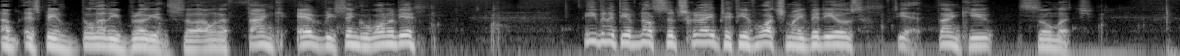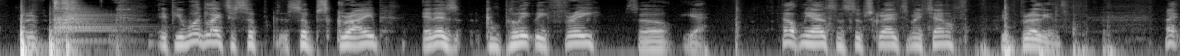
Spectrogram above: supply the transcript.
uh, it's been bloody brilliant. So I want to thank every single one of you. Even if you've not subscribed, if you've watched my videos, yeah, thank you so much. If, if, you would like to sub subscribe, it is completely free. So yeah, help me out and subscribe to my channel. Be brilliant. Right.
